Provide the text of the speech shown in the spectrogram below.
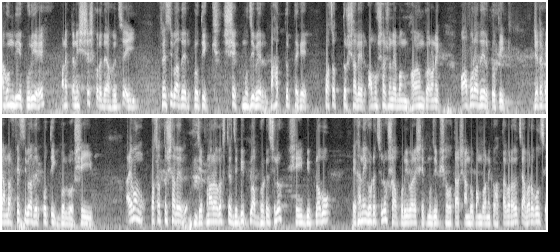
আগুন দিয়ে পুড়িয়ে অনেকটা নিঃশেষ করে দেওয়া হয়েছে। এই ফেসিবাদের প্রতীক শেখ মুজিবের বাহাত্তর থেকে পঁচাত্তর সালের অবশাসন এবং ভয়ঙ্কর অনেক অপরাধের প্রতীক, যেটাকে আমরা ফেসিবাদের প্রতীক বলব, সেই এবং পঁচাত্তর সালের যে পনেরো আগস্টের যে বিপ্লব ঘটেছিল, সেই বিপ্লবও এখানেই ঘটেছিল। সব পরিবারে শেখ মুজিব সহ তার সাঙ্গপাঙ্গ অনেকে হত্যা করা হয়েছে, আবারও বলছি।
